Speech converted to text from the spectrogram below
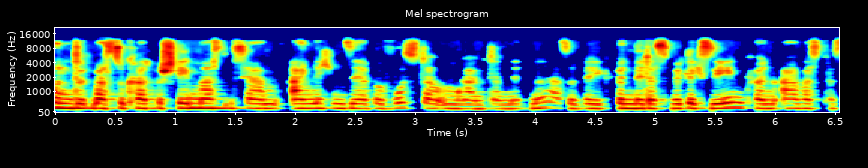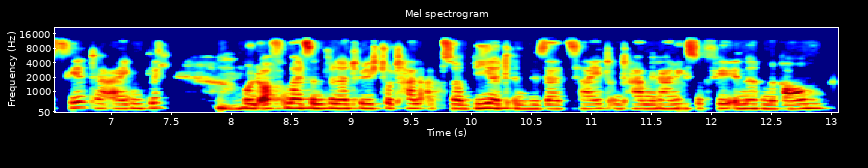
Und was du gerade beschrieben hast, ist ja eigentlich ein sehr bewusster Umgang damit. Ne? Also wenn wir das wirklich sehen können, ah, was passiert da eigentlich? Mhm. Und oftmals sind wir natürlich total absorbiert in dieser Zeit und haben gar nicht so viel inneren Raum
